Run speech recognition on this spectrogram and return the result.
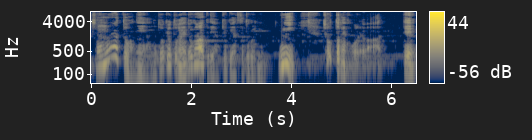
その後はね、あの東京都の江戸川区で薬局やってたところに、ちょっとね、これはあって、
